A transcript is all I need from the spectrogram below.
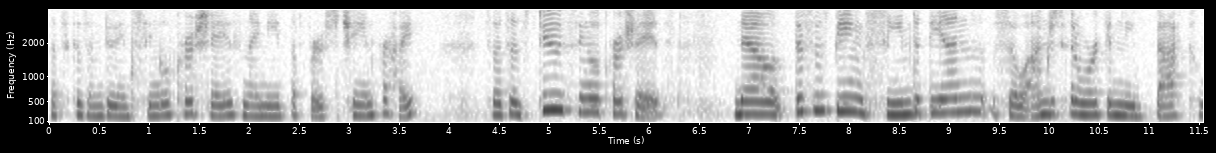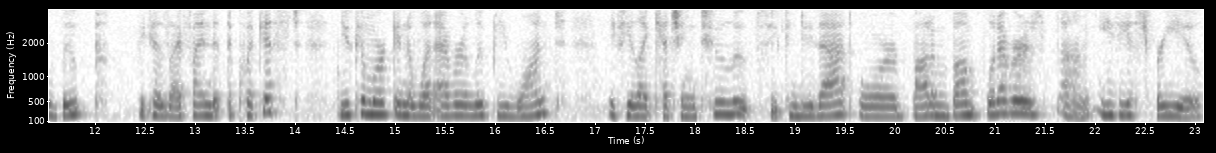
That's because I'm doing single crochets and I need the first chain for height. So it says two single crochets. Now this is being seamed at the end so I'm just going to work in the back loop because I find it the quickest. You can work into whatever loop you want. If you like catching two loops, you can do that, or bottom bump, whatever's um, easiest for you.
